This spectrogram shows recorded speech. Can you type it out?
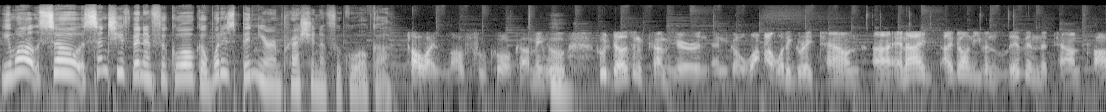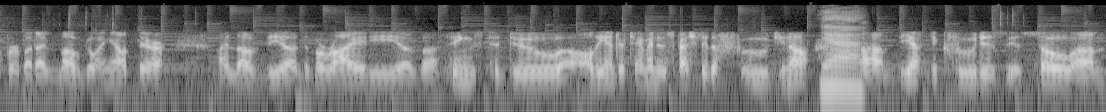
You, well, so since you've been in Fukuoka, what has been your impression of Fukuoka? Oh, I love Fukuoka. I mean, who who doesn't come here and, and go, wow, what a great town? Uh, and I I don't even live in the town proper, but I love going out there. I love the uh, the variety of uh, things to do, uh, all the entertainment, especially the food. You know, Yeah. um, the ethnic food is is so um,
